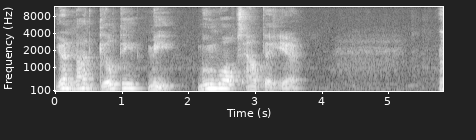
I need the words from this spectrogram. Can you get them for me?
you're not guilty. Me, moonwalks out of here.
